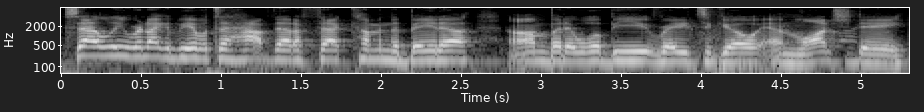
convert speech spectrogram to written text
sadly, we're not gonna be able to have that effect come in the beta, um, but it will be ready to go and launch day.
